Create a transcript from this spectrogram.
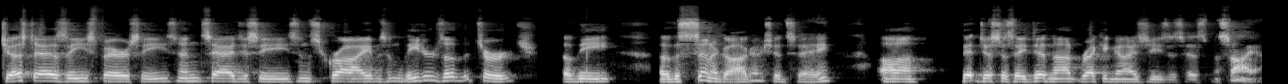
Just as these Pharisees and Sadducees and scribes and leaders of the church, of the, of the synagogue, I should say, uh, that just as they did not recognize Jesus as Messiah,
